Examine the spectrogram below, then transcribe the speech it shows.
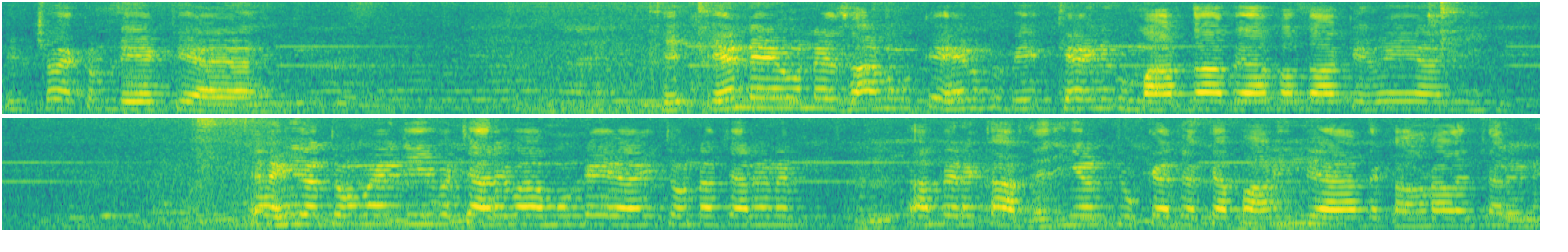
ਪਿੱਛੋਂ ਇੱਕ ਨੂੰ ਦੇਖ ਕੇ ਆਇਆ। ਤੇ ਇਹਨੇ ਉਹਨੇ ਸਾਨੂੰ ਕਿਸੇ ਨੂੰ ਵੇਖਿਆ ਹੀ ਨਹੀਂ ਕੋਈ ਮਾਰਦਾ ਪਿਆ ਬੰਦਾ ਕਿਵੇਂ ਆ ਜੀ। ਅਸੀਂ ਤਾਂ ਦੋਵੇਂ ਜੀ ਵਿਚਾਰੇ ਵਾ ਮੁੰਡੇ ਆਏ ਤੇ ਉਹਨਾਂ ਵਿਚਾਰਿਆਂ ਨੇ ਆ ਮੇਰੇ ਘਰ ਦੇ ਜੀਆਂ ਨੂੰ ਚੁੱਕਿਆ ਚੱਕਿਆ ਪਾਣੀ ਪਿਆ ਦੁਕਾਨ ਵਾਲੇ ਵਿਚਾਰੇ ਨੇ।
